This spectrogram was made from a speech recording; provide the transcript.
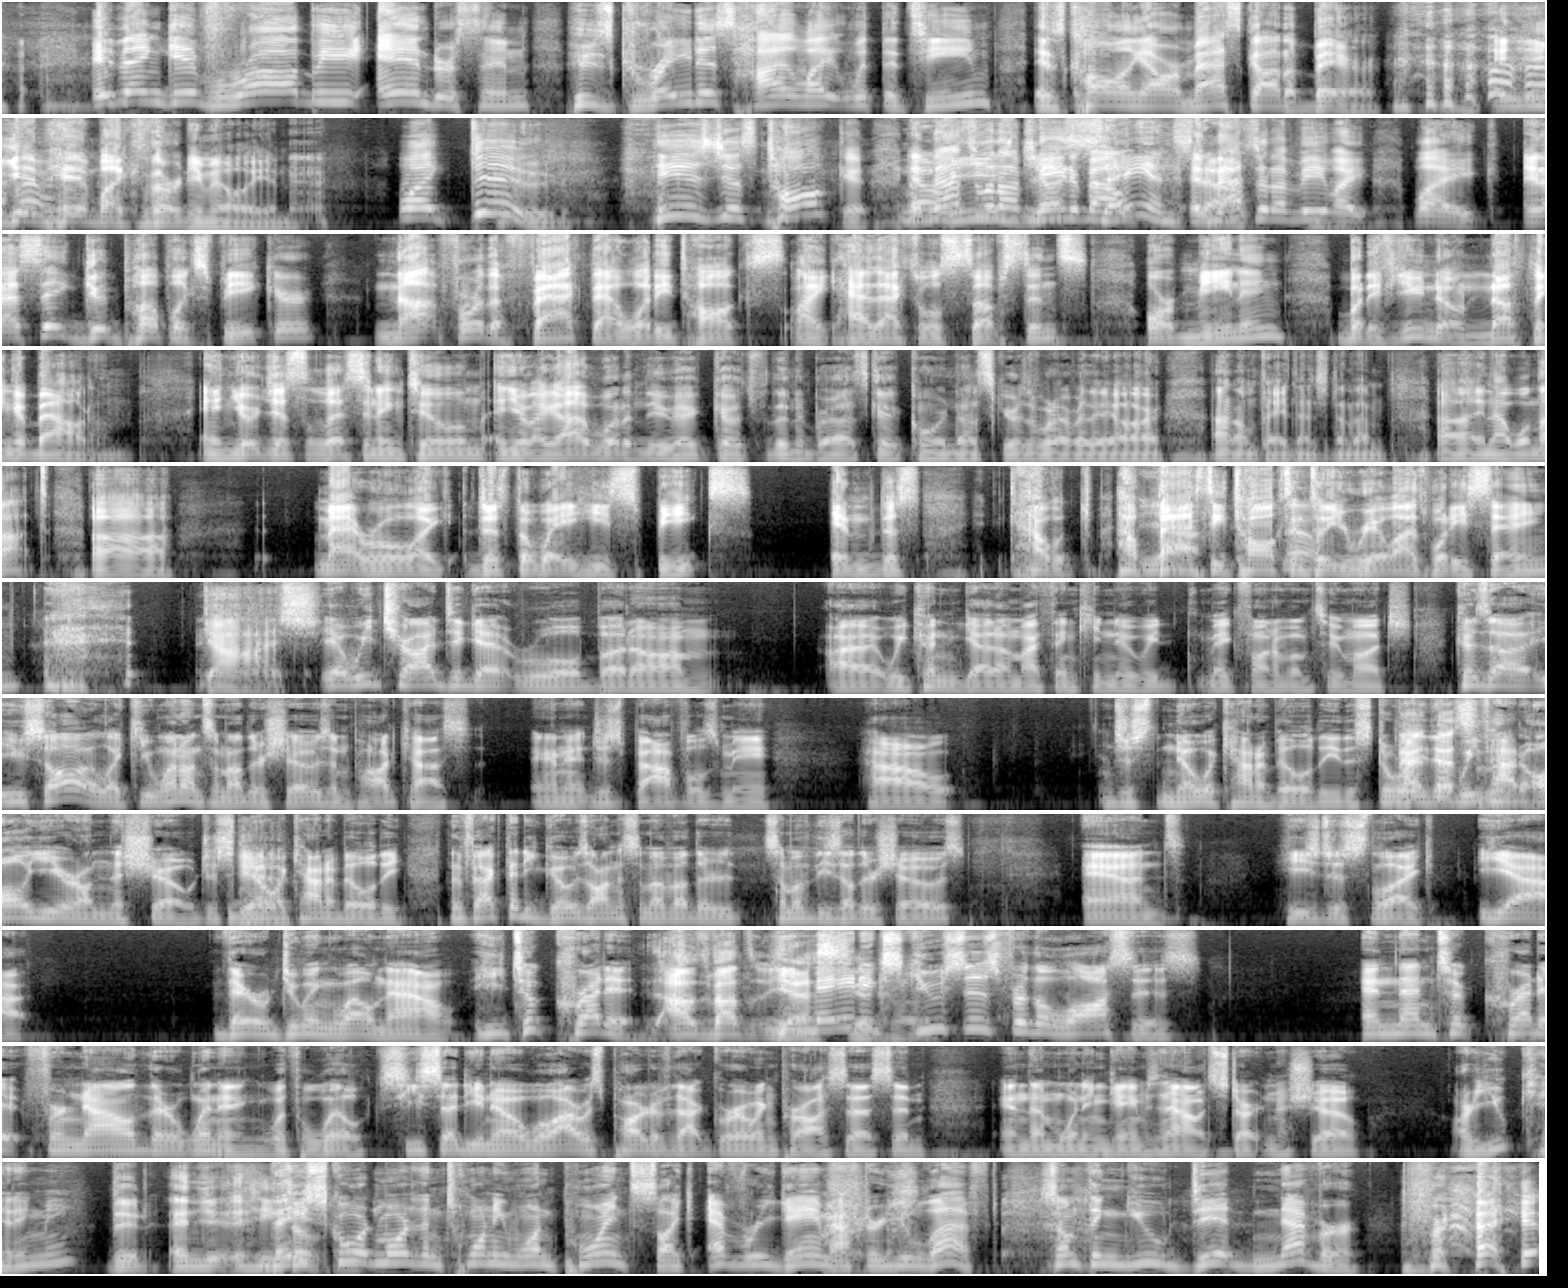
and then give Robby Anderson, whose greatest highlight with the team is calling our mascot a bear, and you give him like 30 million. Like, dude. He is just talking, No, and that's what I mean about, and that's what I mean, like, like, and I say good public speaker, not for the fact that what he talks like has actual substance or meaning, but if you know nothing about him and you're just listening to him and you're like, I want a new head coach for the Nebraska Cornhuskers or whatever they are, I don't pay attention to them, uh, and I will not. Uh, Matt Rhule, like just the way he speaks and just how how Yeah. fast he talks No. until you realize what he's saying. Gosh. Yeah, we tried to get Rhule, but um, I we couldn't get him. I think he knew we'd make fun of him too much. Cause uh, you saw like he went on some other shows and podcasts, and it just baffles me how just no accountability. The story That- that, we've the- had all year on this show, just Yeah. no accountability. The fact that he goes on to some of other some of these other shows, and he's just like, yeah. They're doing well now. He took credit I was about to. he yes, made excuses for the losses and then took credit for now they're winning with Wilks. He said, you know, well, I was part of that growing process and and them winning games now. It's starting to show. Are you kidding me? dude. And you, he they took- scored more than 21 points like every game after you left. Something you did never. right.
